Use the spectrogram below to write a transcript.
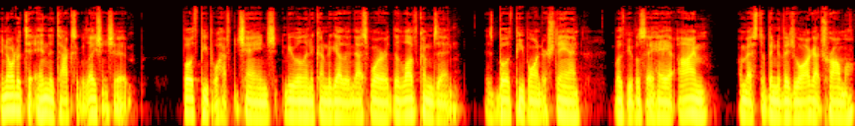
in order to end the toxic relationship, both people have to change and be willing to come together. And that's where the love comes in is both people understand, both people say, Hey, I'm a messed up individual. I got trauma.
